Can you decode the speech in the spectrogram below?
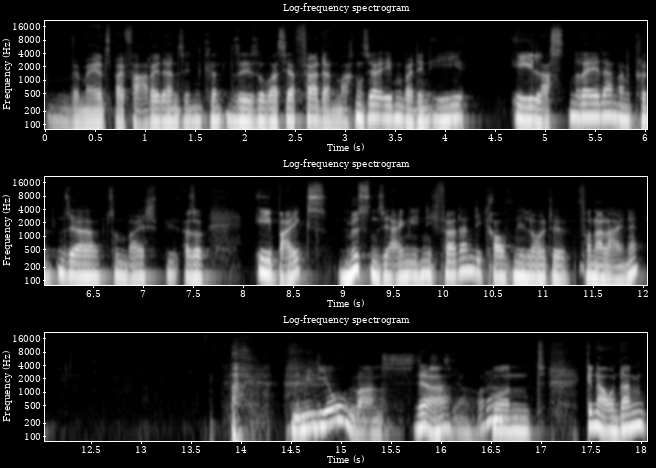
wenn wir jetzt bei Fahrrädern sind, könnten sie sowas ja fördern. Machen sie ja eben bei den E- E-Lastenrädern, dann könnten sie ja zum Beispiel, also E-Bikes müssen sie eigentlich nicht fördern, die kaufen die Leute von alleine. Eine Million waren es ja, Jahr, oder? Und genau, und dann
